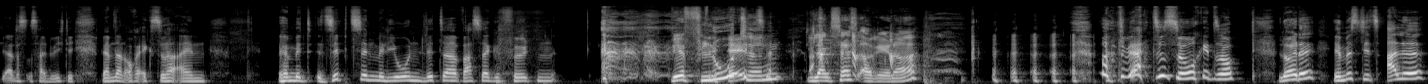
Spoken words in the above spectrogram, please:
Ja, das ist halt wichtig. Wir haben dann auch extra einen mit 17 Millionen Liter Wasser gefüllten. Wir fluten die Lanxess Arena. und während es so hochgeht, so, Leute, ihr müsst jetzt alle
